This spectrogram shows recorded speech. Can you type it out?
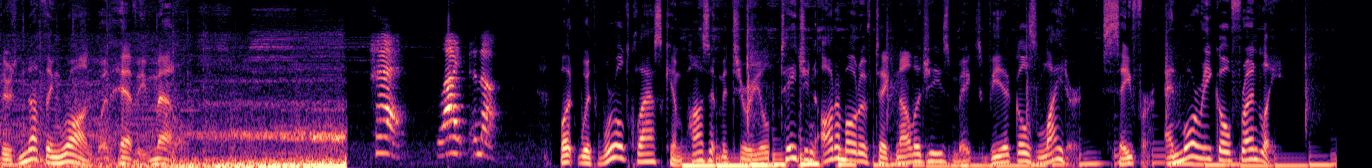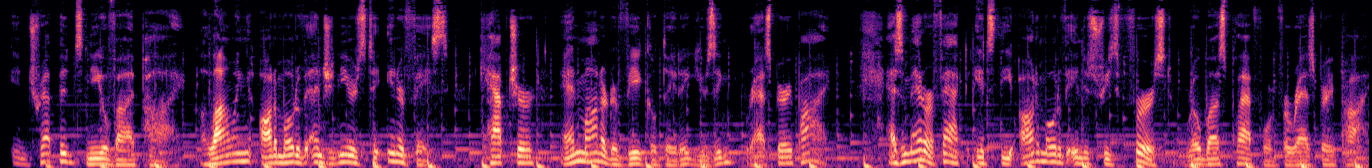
There's nothing wrong with heavy metal. Hey, lighten up. But with world class composite material, Teijin Automotive Technologies makes vehicles lighter, safer, and more eco friendly. Intrepid's NeoVi Pi, allowing automotive engineers to interface, capture, and monitor vehicle data using Raspberry Pi. As a matter of fact, it's the automotive industry's first robust platform for Raspberry Pi,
